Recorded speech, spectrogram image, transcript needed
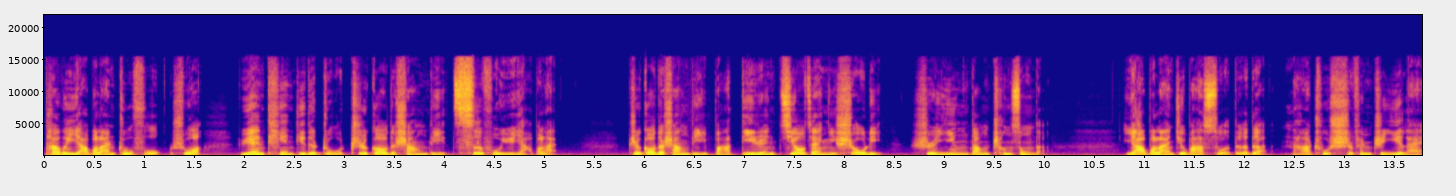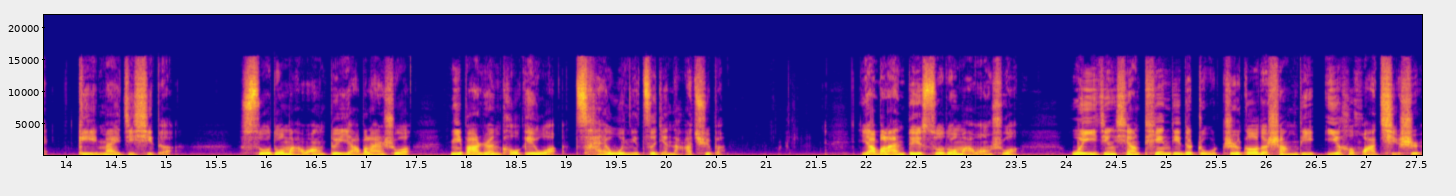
他为亚伯兰祝福，说：“愿天地的主至高的上帝赐福于亚伯兰。至高的上帝把敌人交在你手里，是应当称颂的。”亚伯兰就把所得的拿出十分之一来给麦基喜德。索多玛王对亚伯兰说：“你把人口给我，财物你自己拿去吧。”亚伯兰对索多玛王说。我已经向天地的主、至高的上帝耶和华起誓：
